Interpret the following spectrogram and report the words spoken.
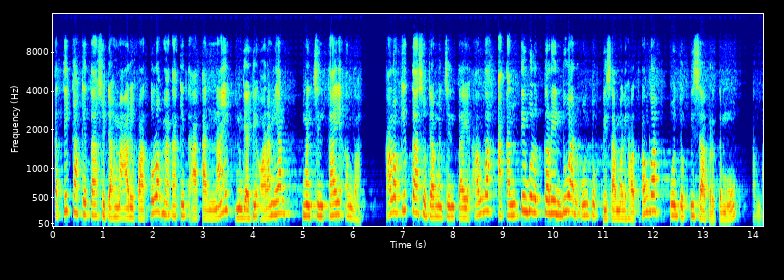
Ketika kita sudah ma'rifatullah maka kita akan naik menjadi orang yang mencintai Allah. Kalau kita sudah mencintai Allah akan timbul kerinduan untuk bisa melihat Allah, untuk bisa bertemu Allah.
